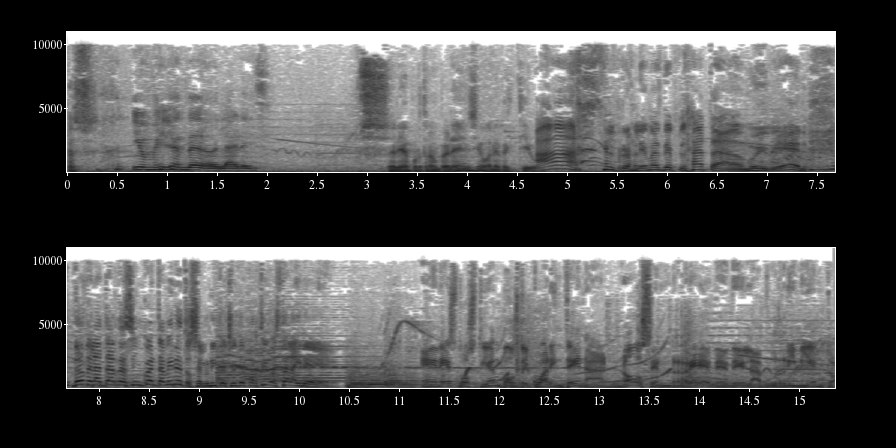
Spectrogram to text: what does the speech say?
Pues, Y un millón de dólares. ¿Sería por transferencia o en efectivo? Ah, el problema es de plata. Muy bien. Dos de la tarde, 50 minutos. El único show deportivo está al aire. En estos tiempos de cuarentena, no se enrede del aburrimiento.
